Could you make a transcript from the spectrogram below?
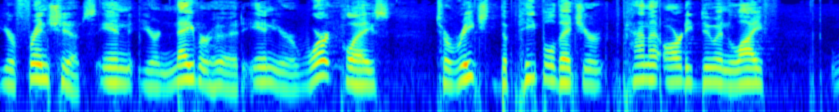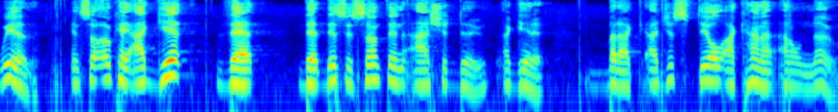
your friendships, in your neighborhood, in your workplace to reach the people that you're kind of already doing life with. And so, okay, I get that that this is something I should do. I get it. But I, I just still, I kind of, I don't know.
